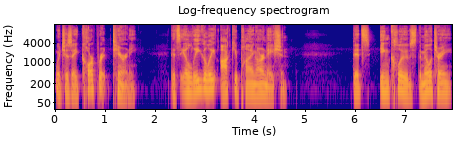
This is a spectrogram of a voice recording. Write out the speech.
which is a corporate tyranny that's illegally occupying our nation, that includes the military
